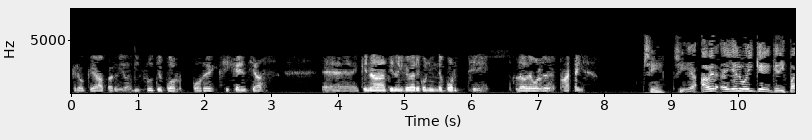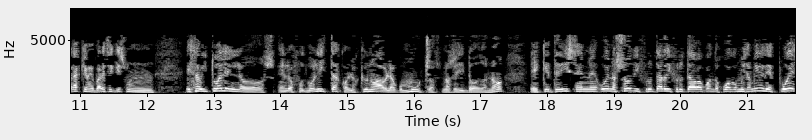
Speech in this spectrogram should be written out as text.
creo que ha perdido el disfrute por, por exigencias eh, que nada tienen que ver con un deporte de volver a raíz. Sí, sí. A ver, hay algo ahí que, que disparás que me parece que es un es habitual en los en los futbolistas con los que uno habla, con muchos, no sé si todos, ¿no? Es que te dicen, eh, bueno, yo disfrutar disfrutaba cuando jugaba con mis amigos y después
